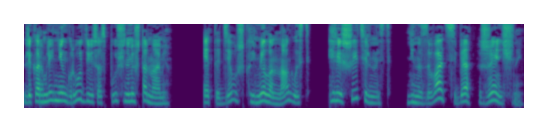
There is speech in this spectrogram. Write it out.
для кормления грудью и со спущенными штанами. Эта девушка имела наглость и решительность не называть себя женщиной.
